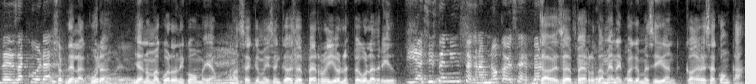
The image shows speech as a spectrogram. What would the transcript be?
de esa cura. de la cura. Ya no me acuerdo ni cómo me llamo, nomás sé que me dicen cabeza de perro y yo les pego ladrido. Y así está en Instagram, ¿no? Cabeza de perro. Cabeza de perro también ahí para que me sigan, cabeza con K.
